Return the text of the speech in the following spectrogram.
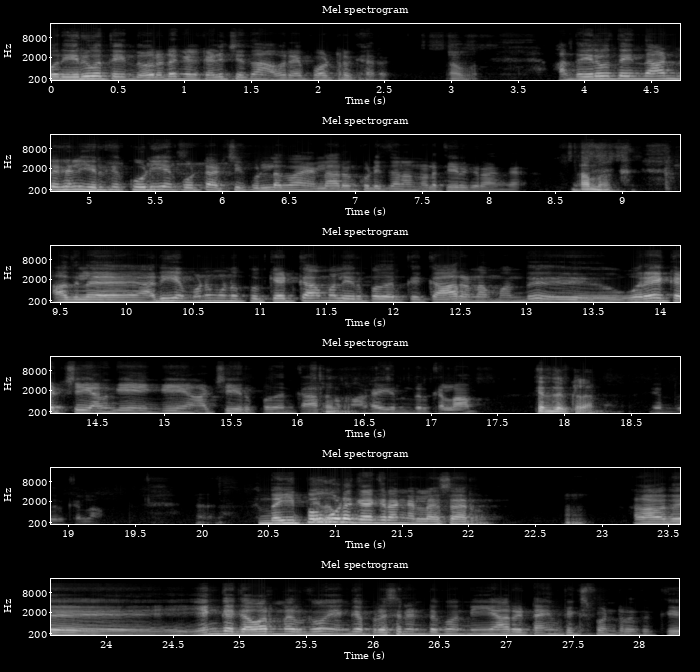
ஒரு இருபத்தைந்து வருடங்கள் கழிச்சு தான் அவரே போட்டிருக்காரு. அந்த இருபத்தைந்து ஆண்டுகள் இருக்கக்கூடிய கூட்டாட்சிக்குள்ளதான் எல்லாரும் குடித்தனம் நடத்தி இருக்கிறாங்க ஆமா. அதுல அதிக முணுமுணுப்பு கேட்காமல் இருப்பதற்கு காரணம் வந்து ஒரே கட்சி அங்கேயும் இங்கேயும் ஆட்சி இருப்பதன் காரணமாக இருந்திருக்கலாம். இருந்திருக்கலாம். இருந்திருக்கலாம். இந்த இப்போ கூட கேக்குறாங்கல்ல சார். அதாவது எங்க கவர்னருக்கும் எங்க பிரசிடென்ட்டுக்கும் நீ யாரு டைம் ஃபிக்ஸ் பண்றதுக்கு.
